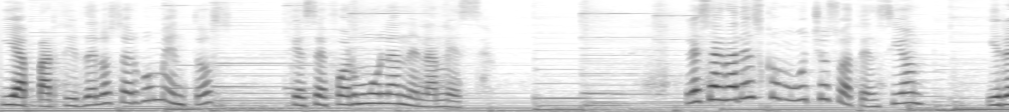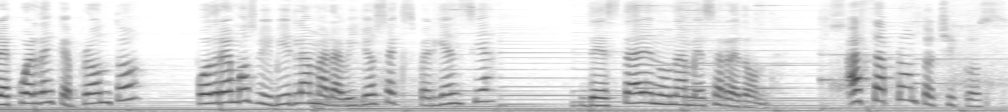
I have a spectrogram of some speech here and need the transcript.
y a partir de los argumentos que se formulan en la mesa. Les agradezco mucho su atención y recuerden que pronto podremos vivir la maravillosa experiencia de estar en una mesa redonda. Hasta pronto chicos.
